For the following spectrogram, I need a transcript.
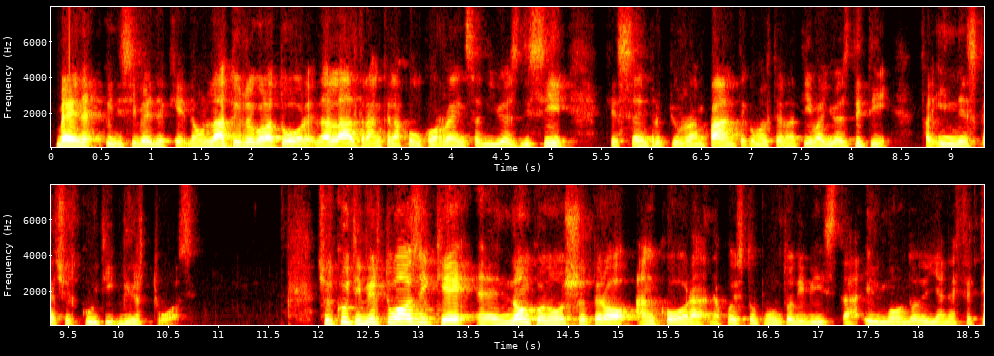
Bene quindi si vede che da un lato il regolatore dall'altro anche la concorrenza di USDC che è sempre più rampante come alternativa a USDT innesca circuiti virtuosi Circuiti virtuosi che eh, non conosce però ancora da questo punto di vista il mondo degli NFT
